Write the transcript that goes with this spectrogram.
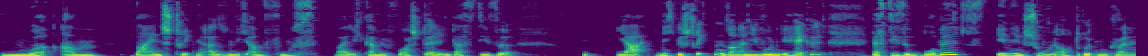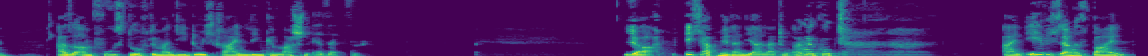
nur am Bein stricken, also nicht am Fuß, weil ich kann mir vorstellen, dass diese, ja, nicht gestrickten, sondern die wurden gehäkelt, dass diese Bobbles in den Schuhen auch drücken können. Also am Fuß durfte man die durch rein linke Maschen ersetzen. Ja, ich habe mir dann die Anleitung angeguckt. Ein ewig langes Bein,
